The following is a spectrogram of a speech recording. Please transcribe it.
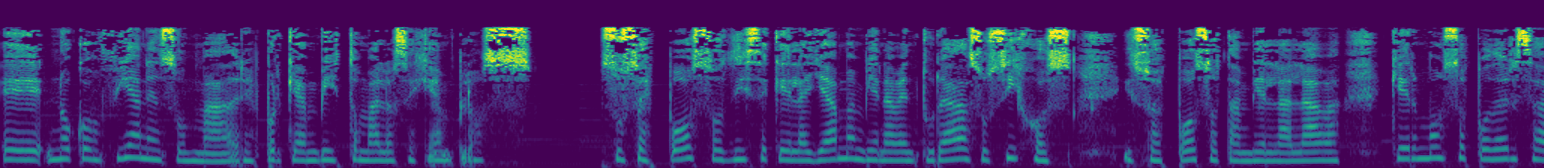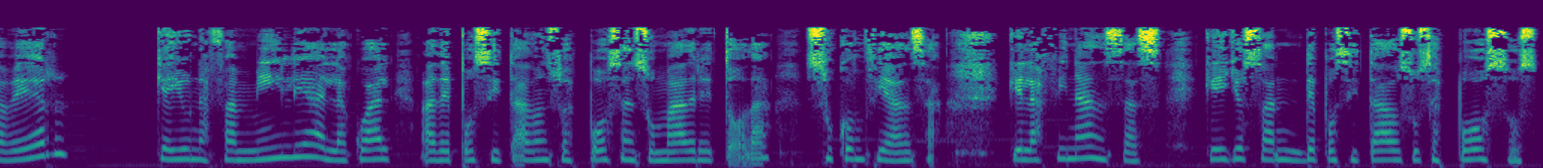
eh, no confían en sus madres porque han visto malos ejemplos? Sus esposos dice que la llaman bienaventurada a sus hijos y su esposo también la alaba. Qué hermoso poder saber que hay una familia en la cual ha depositado en su esposa, en su madre, toda su confianza, que las finanzas que ellos han depositado sus esposos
